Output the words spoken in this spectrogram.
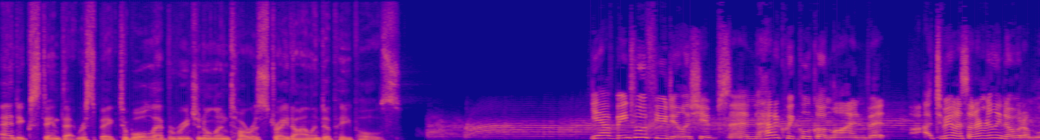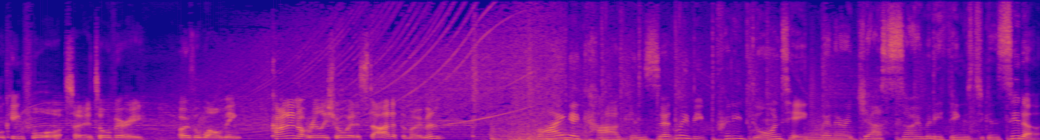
and extend that respect to all Aboriginal and Torres Strait Islander peoples. Yeah, I've been to a few dealerships and had a quick look online, but uh, to be honest, I don't really know what I'm looking for, so it's all very overwhelming. Kind of not really sure where to start at the moment. Buying a car can certainly be pretty daunting when there are just so many things to consider.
